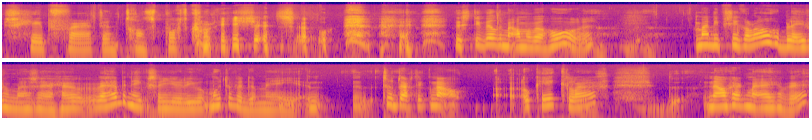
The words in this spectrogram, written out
Scheepvaart- en Transportcollege en zo. dus die wilden me allemaal wel horen. Maar die psychologen bleven maar zeggen: We hebben niks aan jullie, wat moeten we ermee? En toen dacht ik, nou, oké, klaar. Nou ga ik mijn eigen weg.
